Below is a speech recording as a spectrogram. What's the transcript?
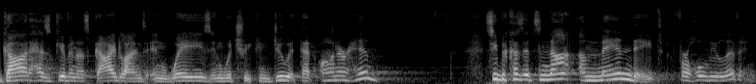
God has given us guidelines and ways in which we can do it that honor Him. See, because it's not a mandate for holy living.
